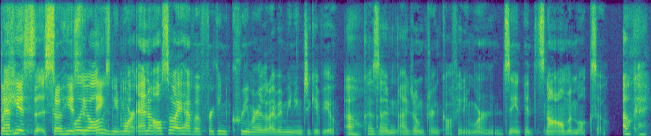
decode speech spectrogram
But And- here's the, so here's Well, the you thing. always need more. And also, I have a freaking creamer that I've been meaning to give you. Oh. because I'm I don't drink coffee anymore. It's, it's not almond milk, so okay,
